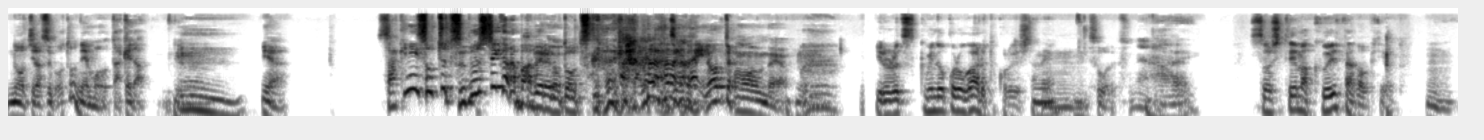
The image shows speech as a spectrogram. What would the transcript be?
う、ノーチラス号とネモだけだ。ううんん。いや、先にそっちを潰してからバベルの塔を作らなきゃダメなんじゃないのって思うんだよ。うんいろいろ突っ込みどころがあるところでしたね。うんそうですね。はい。そして、まあ、クーデターが起きていると。うん。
